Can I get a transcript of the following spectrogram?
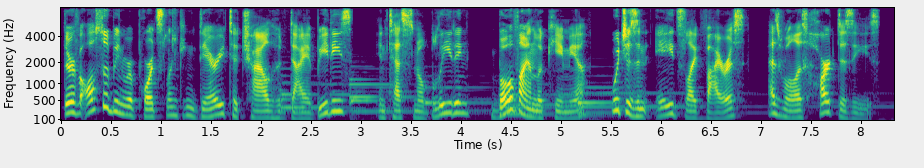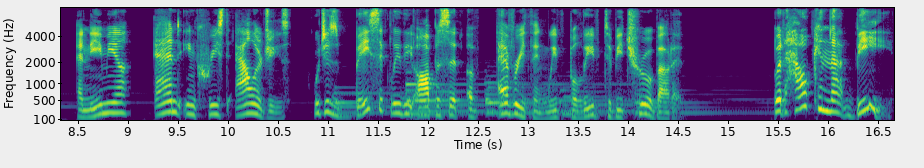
There have also been reports linking dairy to childhood diabetes, intestinal bleeding, bovine leukemia, which is an AIDS-like virus, as well as heart disease, anemia, and increased allergies, which is basically the opposite of everything we've believed to be true about it. But how can that be?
